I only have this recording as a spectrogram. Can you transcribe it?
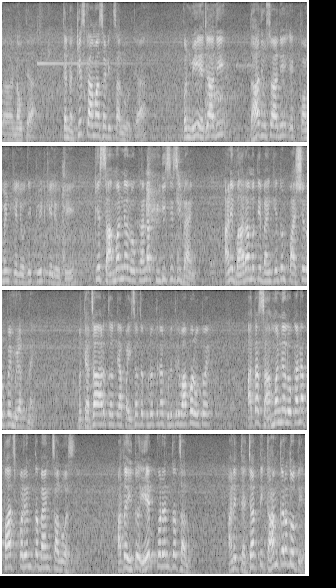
नव्हत्या. त्या नक्कीच कामासाठी चालू होत्या. पण मी ह्याच्या आधी दहा दिवसाआधी एक कॉमेंट केली होती ट्विट केली होती की सामान्य लोकांना P D C C bank आणि बारामती बँकेतून पाचशे रुपये मिळत नाही. मग त्याचा अर्थ त्या पैशाचा कुठेतरी ना कुठेतरी वापर होतो आहे आता सामान्य लोकांना पाचपर्यंत बँक चालू असते. आता इथं एकपर्यंत चालू. आणि त्याच्यात ती काम करत होते.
